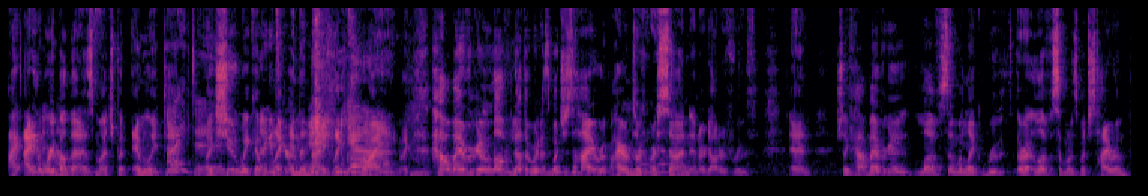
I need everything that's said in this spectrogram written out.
I, I didn't worry about that as much, but Emily did. I did. Like she would wake up I think it's a like in the night, like Yeah. crying. Like, how am I ever gonna love another one as much as Hiram? Hiram's our, our son, and our daughter's Ruth. And she's like, how am I ever gonna love someone like Ruth, or love someone as much as Hiram?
